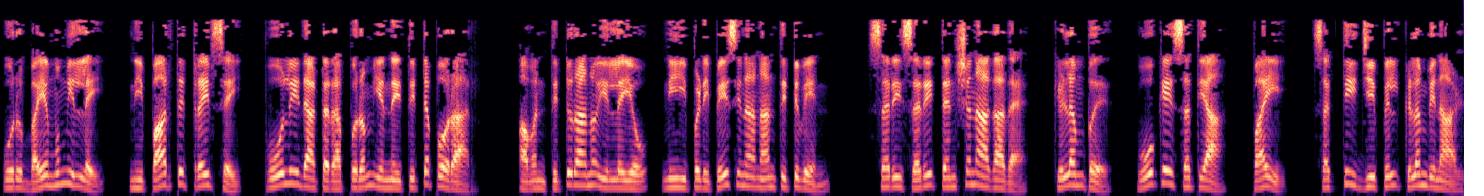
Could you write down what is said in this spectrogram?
ஒரு பயமும் இல்லை. நீ பார்த்து டிரைவ் செய். போலி டாக்டர் அப்புறம் என்னை திட்டப் போறார். அவன் திட்டுறானோ இல்லையோ நீ இப்படி பேசினா நான் திட்டுவேன். சரி சரி டென்ஷன் ஆகாத. கிளம்பு. ஓகே சத்யா பை சக்தி ஜீப்பில் கிளம்பினாள்.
